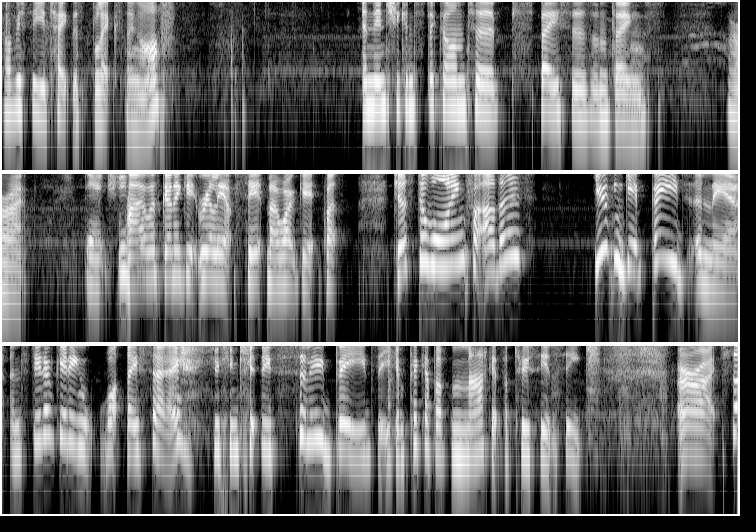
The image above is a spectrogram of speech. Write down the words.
Obviously you take this black thing off. And then she can stick onto spaces and things. All right. I was going to get really upset and I won't get, but just a warning for others. You can get beads in there. Instead of getting what they say, you can get these silly beads that you can pick up at market for two cents each. All right, so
